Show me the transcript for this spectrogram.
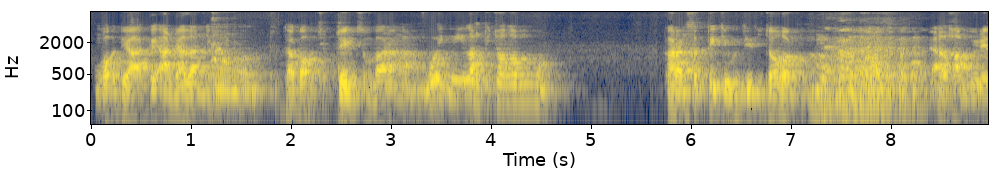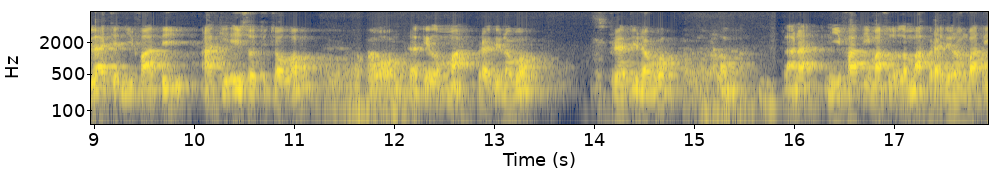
Kok diake andalan ngono. Dah kok jeding sembarangan. Kok iku ilang dicolongmu. Barang sekti diudi dicolong. Alhamdulillah cek nyifati aki iso dicolong. Oh, berarti lemah. Berarti napa? Berarti napa? Lemah. Lah nyifati makhluk lemah berarti orang pati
